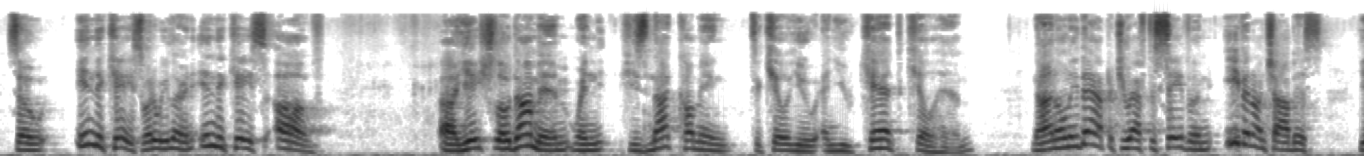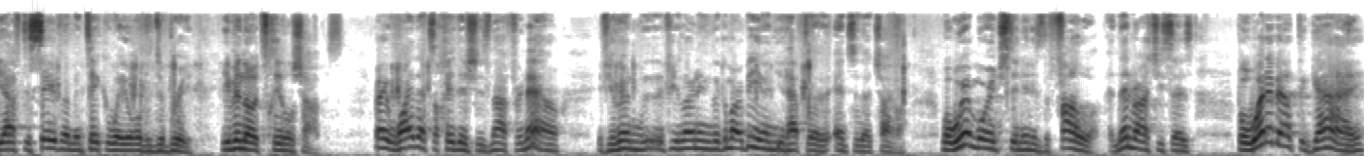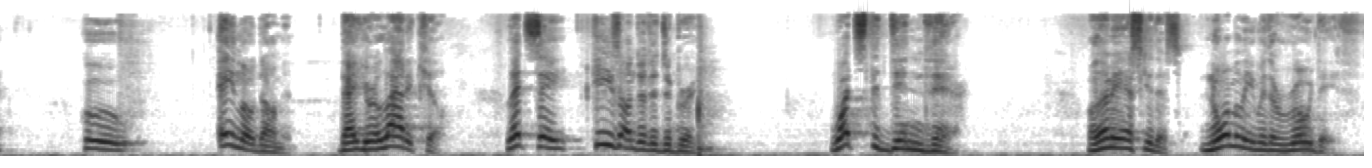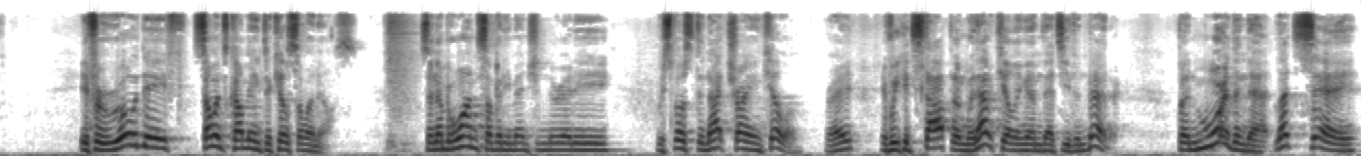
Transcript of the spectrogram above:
So, in the case, what do we learn? In the case of uh, Yesh Lo Damim, when he's not coming to kill you and you can't kill him, not only that, but you have to save him, even on Shabbos, you have to save him and take away all the debris even though it's Chilul Shabbos. Right? Why that's a Chiddush is not for now. If, you learn, if you're learning the Gemara Biyan, you'd have to answer that child. What we're more interested in is the follow up. And then Rashi says, but what about the guy who ain't lo damin, that you're allowed to kill? Let's say he's under the debris. What's the din there? Well, let me ask you this. Normally, with a rodef, if a rodef, someone's coming to kill someone else, so number one, somebody mentioned already, we're supposed to not try and kill him, right? If we could stop them without killing them, that's even better. But more than that, let's say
